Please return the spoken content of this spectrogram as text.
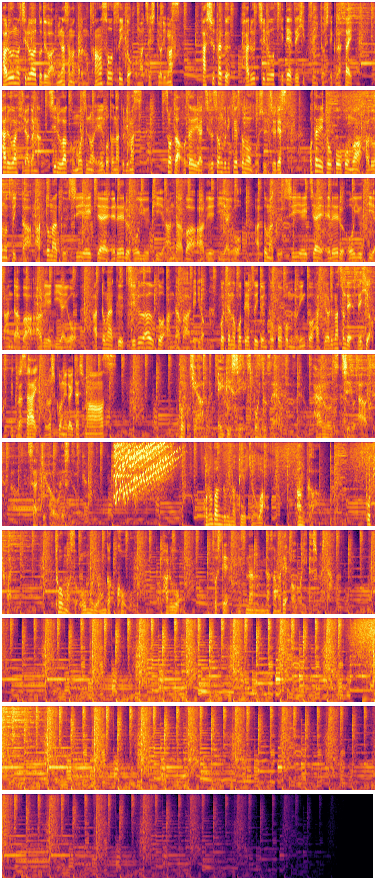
春尾のチルアウトでは皆様からの感想ツイートお待ちしております。ハッシュタグ、春チルをつけてぜひツイートしてください。春はひらがな、チルは小文字の英語となっております。その他お便りやチルソングリクエストも募集中です。お便り投稿フォームは、春尾のツイッター、アットマーク、CHILLOUT、アンダーバー、RADIO、アットマーク、CHILLOUT、アンダーバー、RADIO、アットマーク、 CHILLOUT、アンダーバー、 RADIO。こちらの固定ツイートに投稿フォームのリンクを貼っておりますので、ぜひ送ってください。よろしくお願いいたします。Podcast 86.0 Harold's Chill Out Thank you for listening この番組の提供はアンカー Spotify トーマス大森音楽工房春尾そしてリスナーの皆様でお送りいたしました。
